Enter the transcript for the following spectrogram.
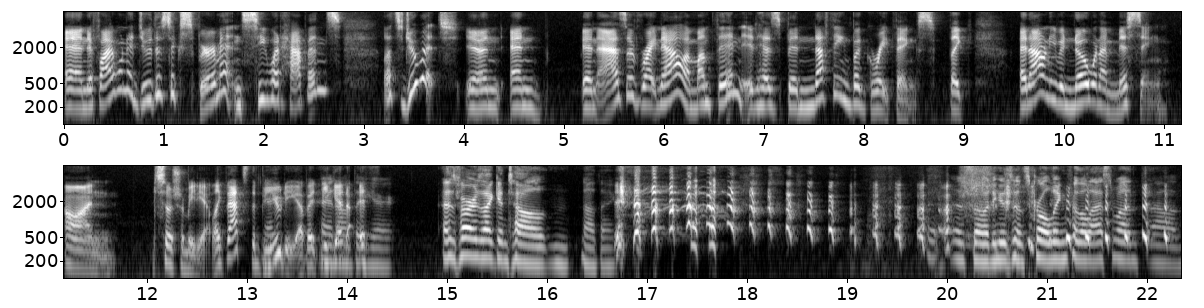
And if I want to do this experiment and see what happens, let's do it. And and and as of right now, a month in, it has been nothing but great things. Like and I don't even know what I'm missing on social media. Like that's the beauty of it. You I get if- as far as I can tell, nothing. As somebody who's been scrolling for the last month, um,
